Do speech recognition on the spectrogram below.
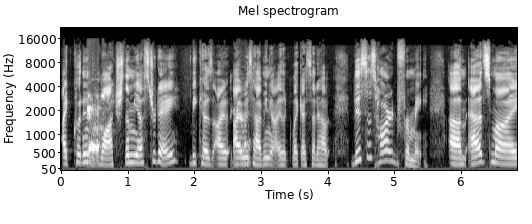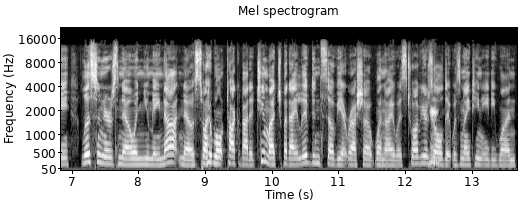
I couldn't Yeah. watch them yesterday because I, I was having, I like, like I said, I have, this is hard for me. Um, as my listeners know, and you may not know, so I won't talk about it too much. But I lived in Soviet Russia when I was 12 years old. It was 1981,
